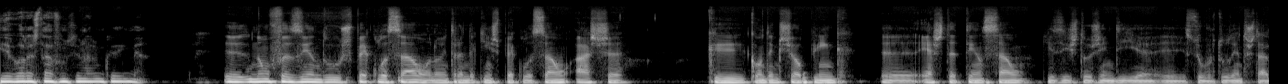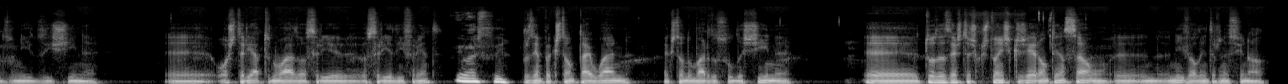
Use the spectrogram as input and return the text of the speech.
e agora está a funcionar um bocadinho menos. Eh, não fazendo especulação ou não entrando aqui em especulação, acha que com Deng Xiaoping eh, esta tensão que existe hoje em dia, eh, sobretudo entre Estados Unidos e China, uh, ou estaria atenuado ou seria, ou seria diferente? Eu acho que sim. Por exemplo, a questão de Taiwan, a questão do Mar do Sul da China, uh, todas estas questões que geram tensão uh, a nível internacional.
